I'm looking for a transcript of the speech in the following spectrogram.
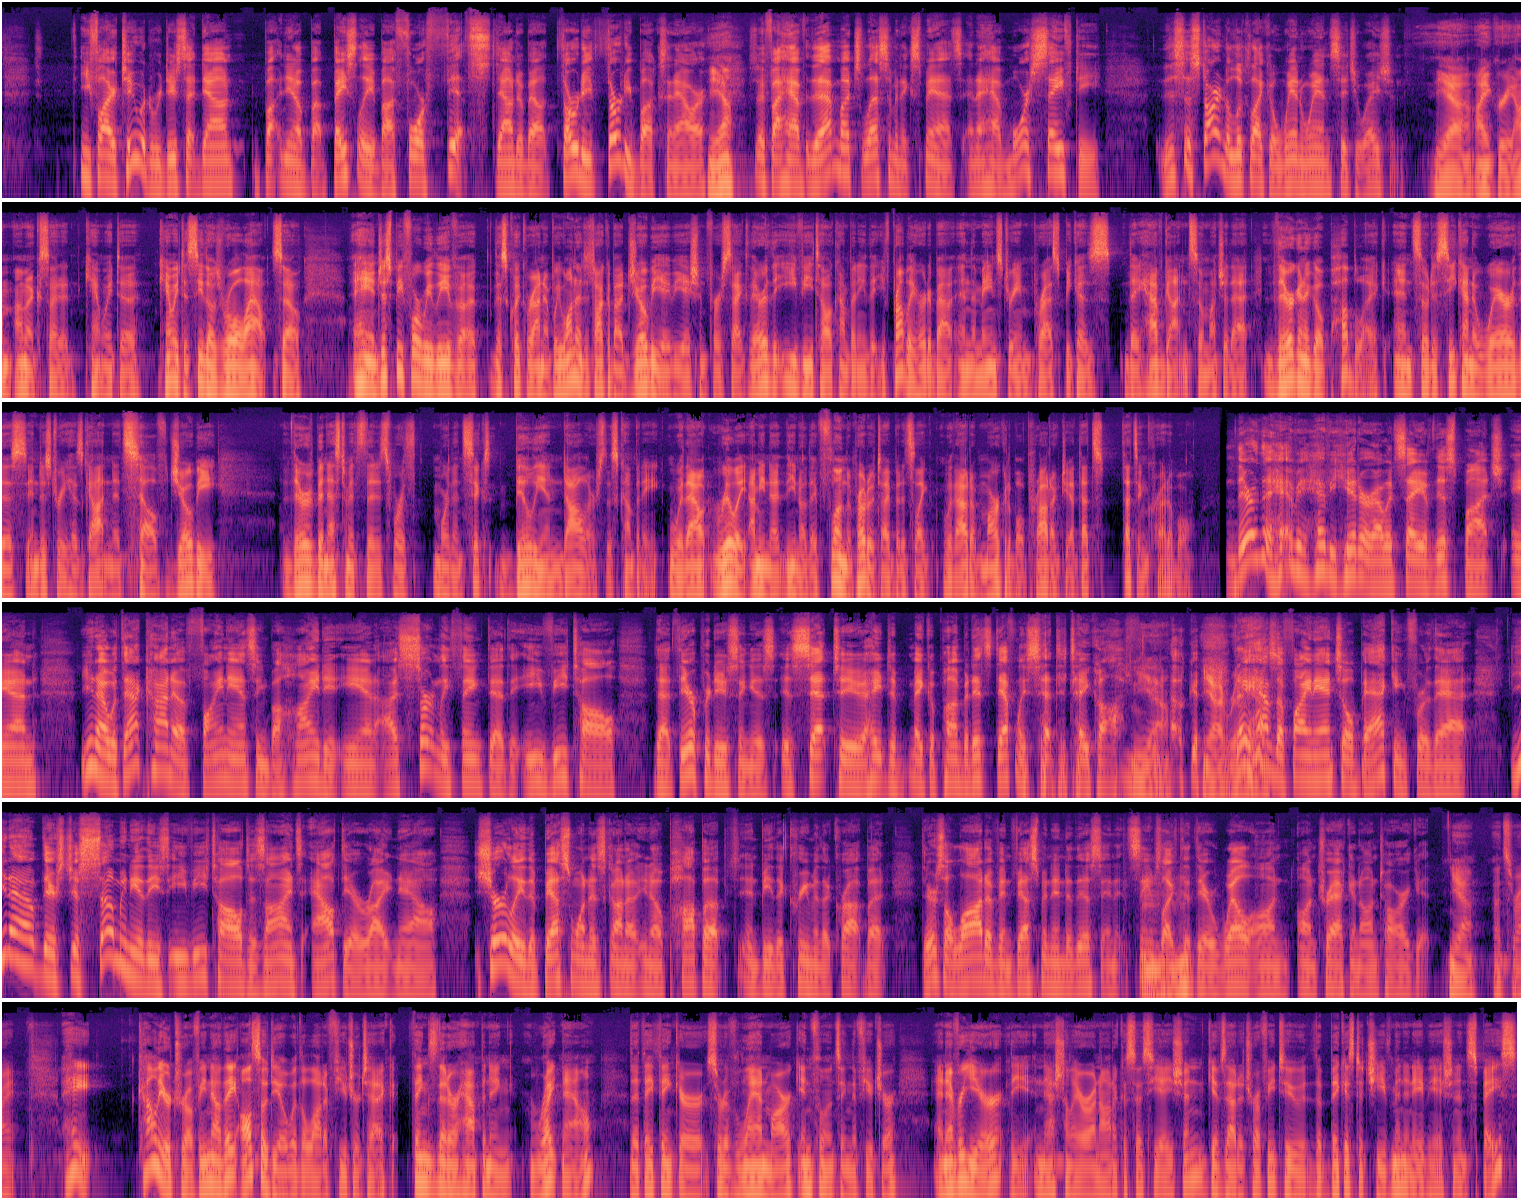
E-Flyer 2 would reduce that down, by, you know, by basically by four fifths down to about 30, 30 bucks an hour. Yeah. So if I have that much less of an expense and I have more safety, this is starting to look like a win-win situation. Yeah, I agree. I'm I'm excited. Can't wait to can't wait to see those roll out. So, hey, and just before we leave uh, this quick roundup, we wanted to talk about Joby Aviation for a sec. They're the eVTOL company that you've probably heard about in the mainstream press because they have gotten so much of that. They're going to go public, and so to see kind of where this industry has gotten itself, Joby. There have been estimates that it's worth more than six billion dollars. This company, without really, I mean, uh, you know, they've flown the prototype, but it's like without a marketable product yet. That's that's incredible. They're the heavy heavy hitter, I would say, of this bunch. And you know, with that kind of financing behind it, and I certainly think that the eVTOL that they're producing is is set to. I hate to make a pun, but it's definitely set to take off. you Yeah. know? Yeah, it really they have the financial backing for that. You know, there's just so many of these eVTOL designs out there right now. Surely the best one is gonna, you know, pop up and be the cream of the crop. But there's a lot of investment into this, and it seems like that mm-hmm. they're well on on track and on target. Yeah, that's right. Hey, Collier Trophy. Now, they also deal with a lot of future tech, things that are happening right now that they think are sort of landmark, influencing the future. And every year, the National Aeronautic Association gives out a trophy to the biggest achievement in aviation and space.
